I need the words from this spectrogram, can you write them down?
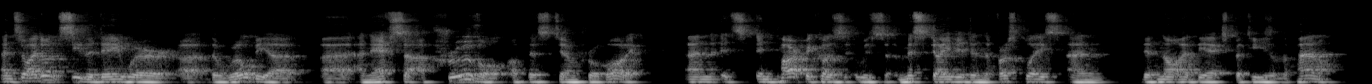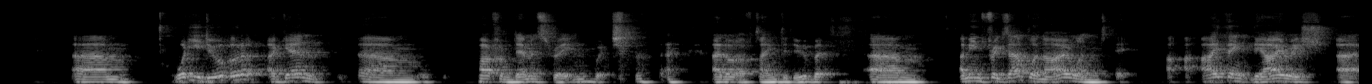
And so I don't see the day where uh, there will be a, uh, an EFSA approval of this term probiotic. And it's in part because it was misguided in the first place and they've not had the expertise of the panel. Um, what do you do about it? Again, um, apart from demonstrating, which I don't have time to do, but um, I mean, for example, in Ireland, I think the Irish, uh,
